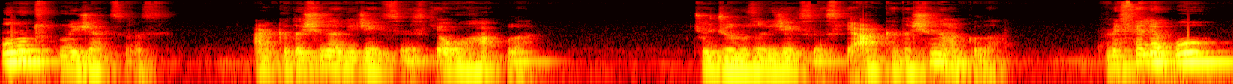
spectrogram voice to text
onu tutmayacaksınız. Arkadaşına diyeceksiniz ki o haklı. Çocuğunuza diyeceksiniz ki arkadaşın haklı. Mesele bu.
